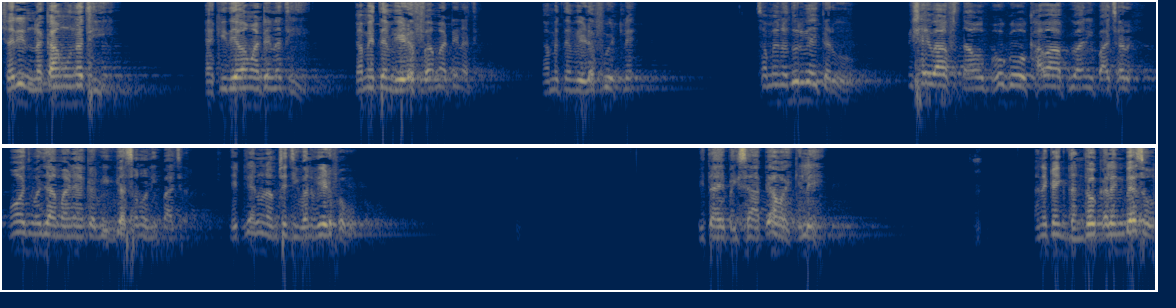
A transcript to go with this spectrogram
શરીર નકામું નથી, ફેંકી દેવા માટે નથી, ગમે તેમ વેડફવા માટે નથી. ગમે તેમ વેડફવું એટલે સમયનો દુર્વ્યય કરવો. વિષય વાસનાઓ, ભોગો ખાવા પીવાની પાછળ મોજ મજા માણ્યા કરવી, વ્યસનોની પાછળ. એટલે એનું નામ છે જીવન વેડફવું. પિતાએ પૈસા આપ્યા હોય કે લે. અને કંઈક ધંધો કરીને બેસો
